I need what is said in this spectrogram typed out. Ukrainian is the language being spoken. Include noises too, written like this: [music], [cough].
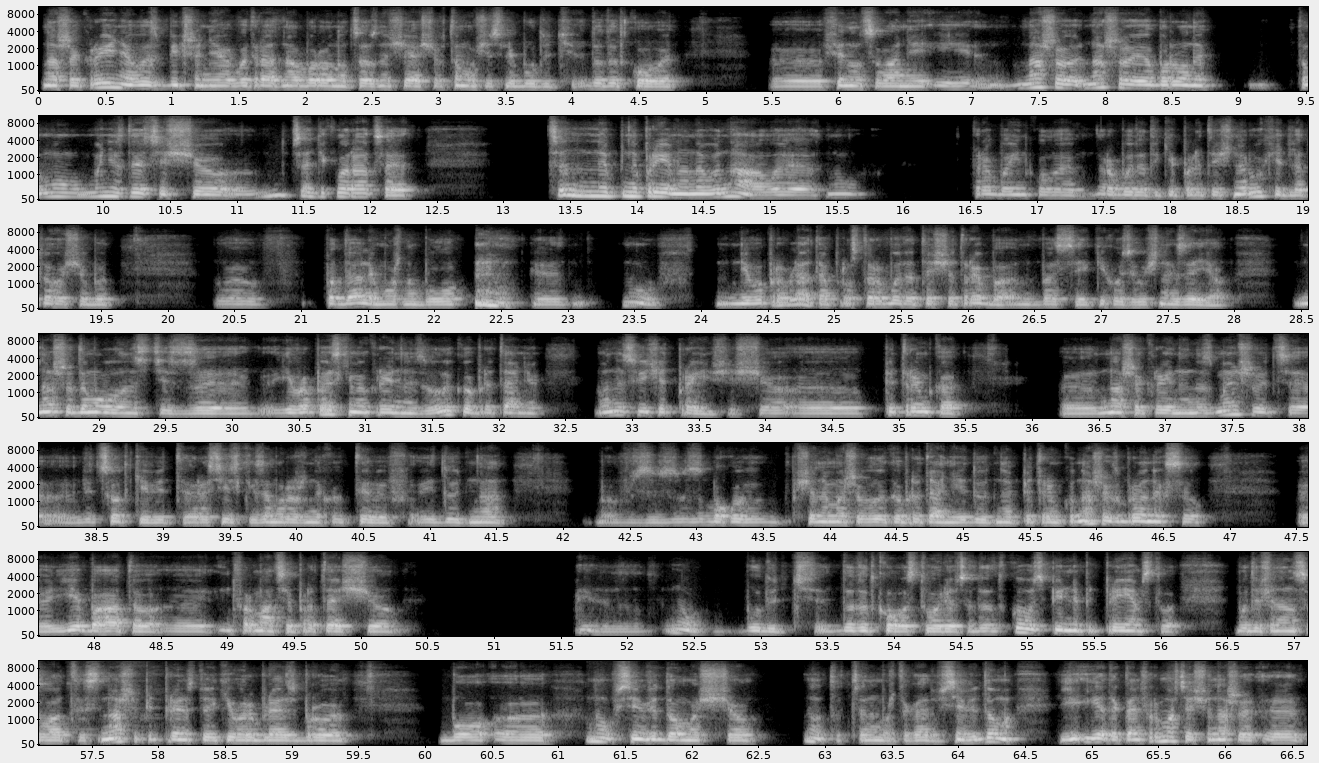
нашій країні, але збільшення витрат на оборону це означає, що в тому числі будуть додаткові фінансування і нашої, нашої оборони. Тому мені здається, що ну, ця декларація це неприємна новина, але ну, треба інколи робити такі політичні рухи для того, щоб е, подалі можна було [clears throat] е, ну, не виправляти, а просто робити те, що треба, без якихось гучних заяв. Наші домовленості з європейськими країнами, з Великою Британією, вони свідчать про інше, що е, підтримка нашої країни не зменшується. Відсотки від російських заморожених активів йдуть на з- з з боку щонайменше Великої Британії йдуть на підтримку наших збройних сил. Е, Є багато е, інформації про те, що е, ну, будуть додатково створюватися додаткове спільне підприємство, буде фінансуватись наше підприємство, яке виробляє зброю. Бо ну, всім відомо, що ну, це не можна казати, всім відомо. Є, є така інформація, що наші, е, е,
